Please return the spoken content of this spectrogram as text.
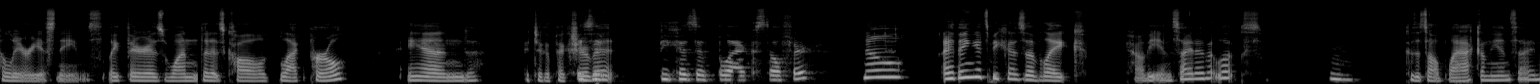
hilarious names. Like there is one that is called Black Pearl, and I took a picture Is of it- it. Because of black sulfur? No, I think it's because of like how the inside of it looks, Hmm. because it's all black on the inside.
